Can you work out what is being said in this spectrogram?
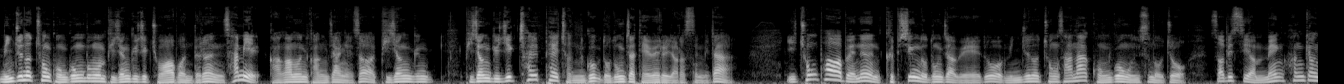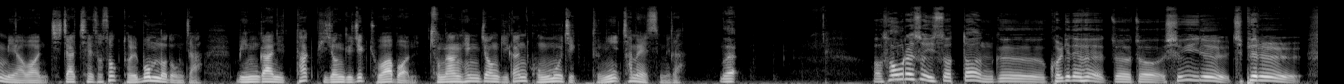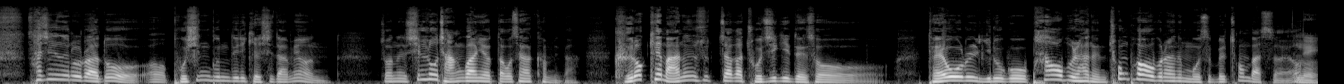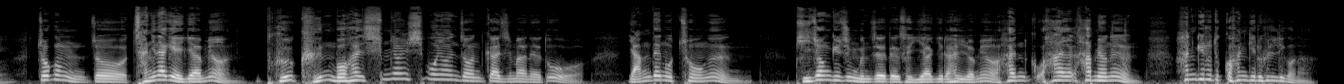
민주노총 공공부문 비정규직 조합원들은 3일 광화문 광장에서 비정규, 비정규직 철폐 전국 노동자 대회를 열었습니다. 이 총파업에는 급식 노동자 외에도 민주노총 산하 공공운수노조, 서비스연맹, 환경미화원, 지자체 소속 돌봄 노동자, 민간위탁 비정규직 조합원, 중앙행정기관 공무직 등이 참여했습니다. 네. 어, 서울에서 있었던 그 권리대회 저 저 시위를 집회를 사진으로라도 어, 보신 분들이 계시다면 저는 실로 장관이었다고 생각합니다. 그렇게 많은 숫자가 조직이 돼서 대오를 이루고 파업을 하는 총파업을 하는 모습을 처음 봤어요. 네. 조금 저 잔인하게 얘기하면 그 근 뭐 한 10년 15년 전까지만 해도 양대 노총은 비정규직 문제에 대해서 이야기를 하려면 한 하, 하면은 한 귀로 듣고 한 귀로 흘리거나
